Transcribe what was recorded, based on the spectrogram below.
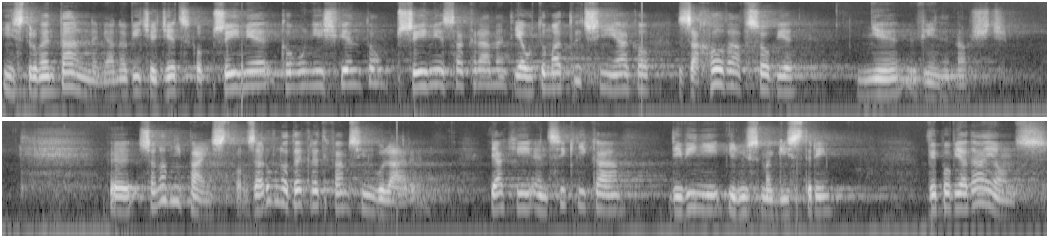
Instrumentalny, mianowicie dziecko przyjmie komunię świętą, przyjmie sakrament i automatycznie jako zachowa w sobie niewinność. Y, Szanowni Państwo, zarówno dekret Quam Singulary, jak i encyklika Divini Illus Magistri, wypowiadając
